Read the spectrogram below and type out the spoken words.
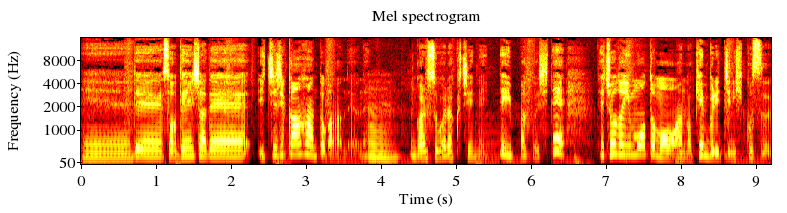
でそう電車で1時間半とかなんだよね。うん。だからすごい楽ちんで行って一泊してでちょうど妹もあのケンブリッジに引っ越す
